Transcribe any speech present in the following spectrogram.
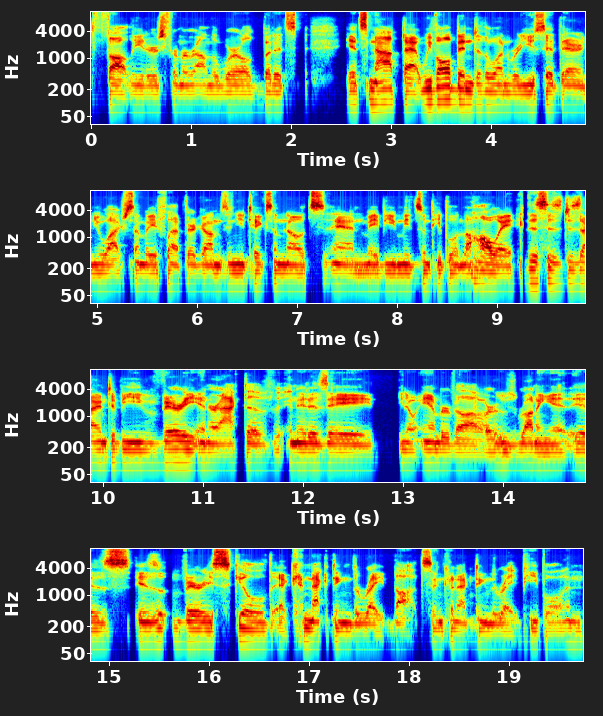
thought leaders from around the world but it's it's not that we've all been to the one where you sit there and you watch somebody flap their gums and you take some notes and maybe you meet some people in the hallway this is designed to be very interactive and it is a you know Amber Vilhauer, who's running it, is is very skilled at connecting the right dots and connecting the right people. And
